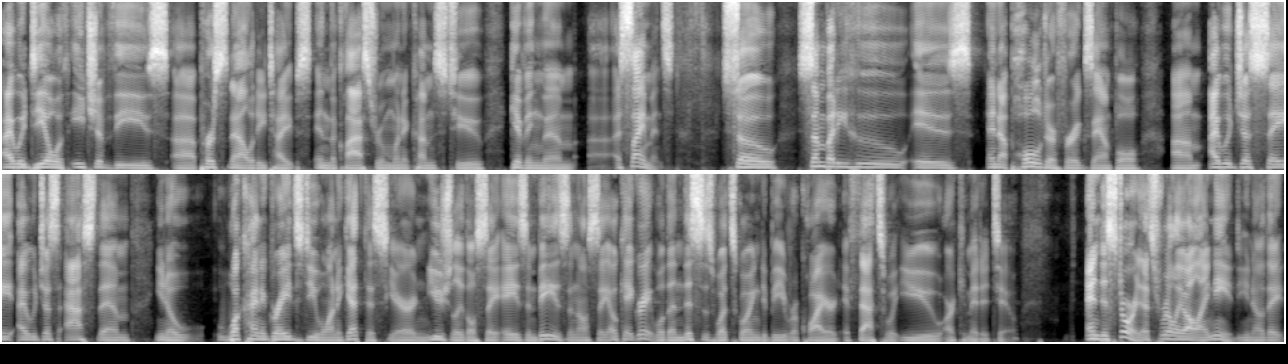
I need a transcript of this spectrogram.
I would deal with each of these uh, personality types in the classroom when it comes to giving them uh, assignments. So, somebody who is an upholder, for example, um, I would just say, I would just ask them, you know, what kind of grades do you want to get this year? And usually they'll say A's and B's, and I'll say, okay, great. Well, then this is what's going to be required if that's what you are committed to end of story. That's really all I need. You know, they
